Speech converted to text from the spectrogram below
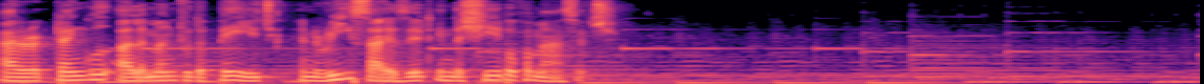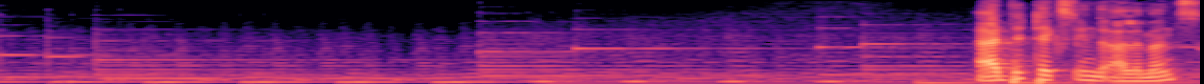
Add a rectangle element to the page and resize it in the shape of a message. Add the text in the elements.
